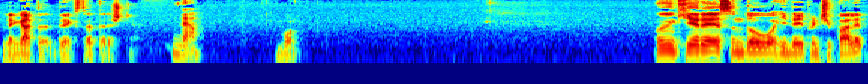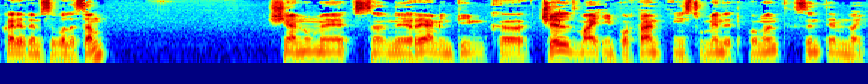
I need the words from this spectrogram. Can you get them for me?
legată de extraterestri. Da. Bun. În încheiere sunt două idei principale cu care vrem să vă lăsăm și anume să ne reamintim că cel mai important instrument de pe pământ suntem noi.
